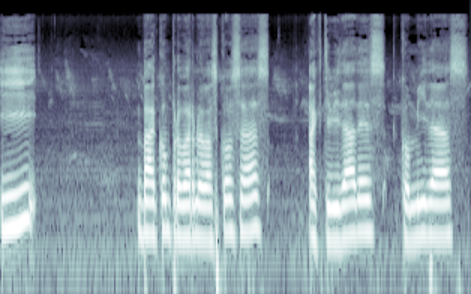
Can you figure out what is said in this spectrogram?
y va a comprobar nuevas cosas, actividades, comidas,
